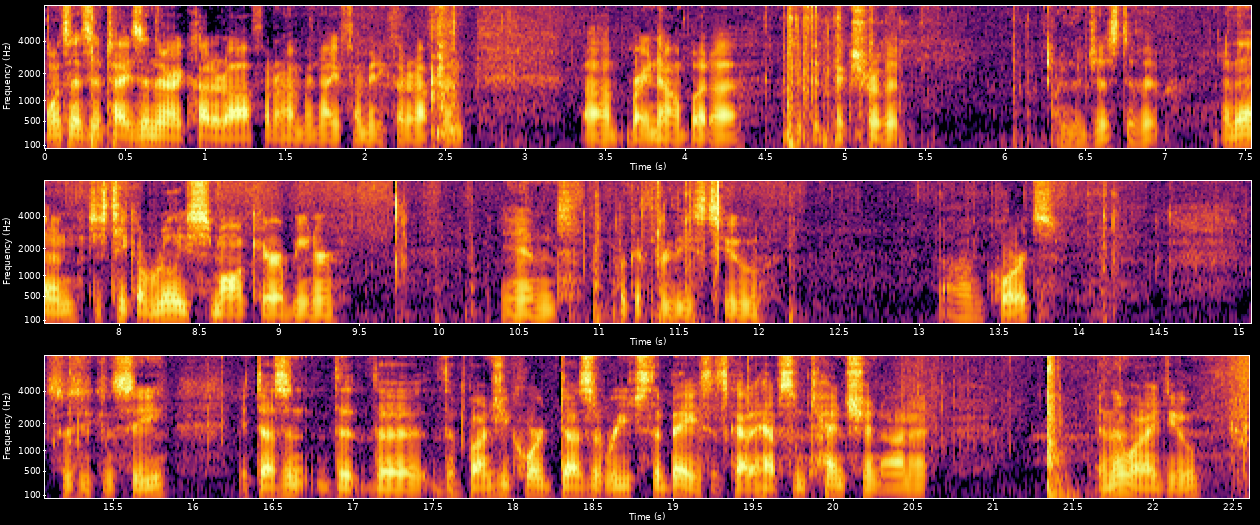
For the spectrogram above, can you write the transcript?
once that zip ties in there, I cut it off. I don't have my knife on me to cut it off then, uh, right now, but uh, get the picture of it or the gist of it. And then just take a really small carabiner and hook it through these two um, cords. So as you can see, it doesn't the, the the bungee cord doesn't reach the base. It's got to have some tension on it. And then what I do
